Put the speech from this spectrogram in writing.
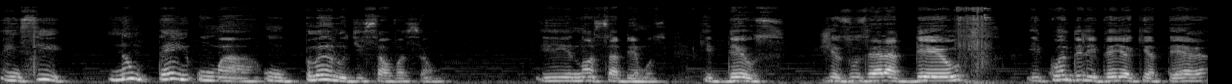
em si, não tem uma, um plano de salvação. E nós sabemos que Deus, Jesus era Deus, e quando ele veio aqui à Terra,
